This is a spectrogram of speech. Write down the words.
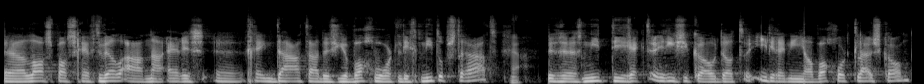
LastPass geeft wel aan, nou, er is geen data, dus je wachtwoord ligt niet op straat. Ja. Dus er is niet direct een risico dat iedereen in jouw wachtwoordkluis kan.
